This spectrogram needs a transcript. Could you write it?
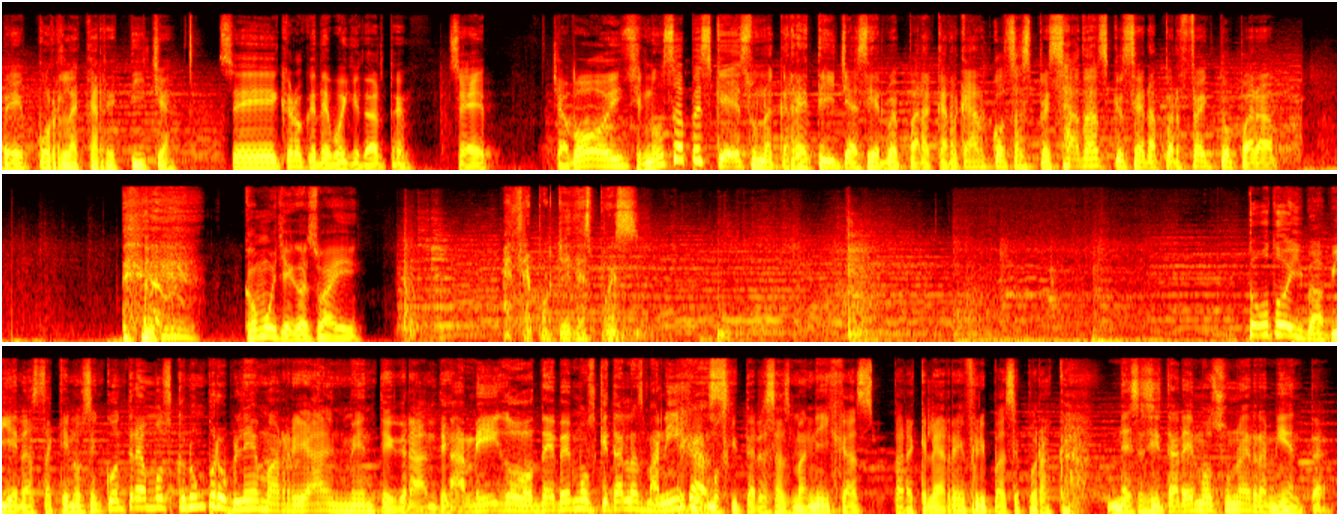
Ve por la carretilla. Sí, creo que debo ayudarte. Sí. Ya voy. Si no sabes que es una carretilla, sirve para cargar cosas pesadas, que será perfecto para... ¿Cómo llegó eso ahí? Entré por ti después. Todo iba bien hasta que nos encontramos con un problema realmente grande. Amigo, debemos quitar las manijas. Debemos quitar esas manijas para que la refri pase por acá. Necesitaremos una herramienta.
